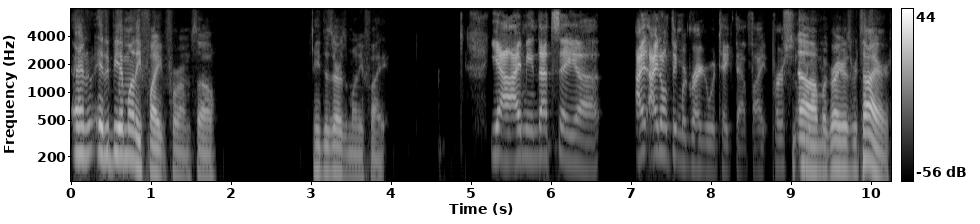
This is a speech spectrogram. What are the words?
and it'd be a money fight for him. So he deserves a money fight. Yeah, I mean that's a. Uh, I, I don't think McGregor would take that fight personally. No, McGregor's retired.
